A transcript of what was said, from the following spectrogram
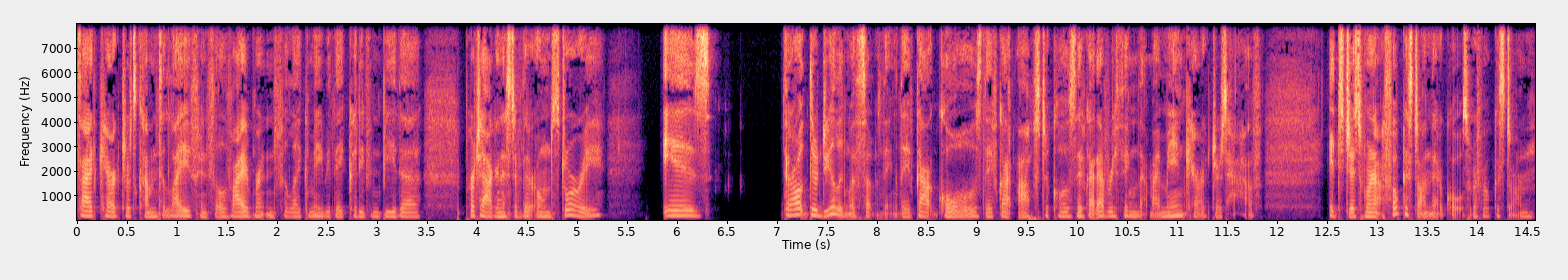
side characters come to life and feel vibrant and feel like maybe they could even be the protagonist of their own story is they're out they're dealing with something. They've got goals, they've got obstacles, they've got everything that my main characters have. It's just we're not focused on their goals. We're focused on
